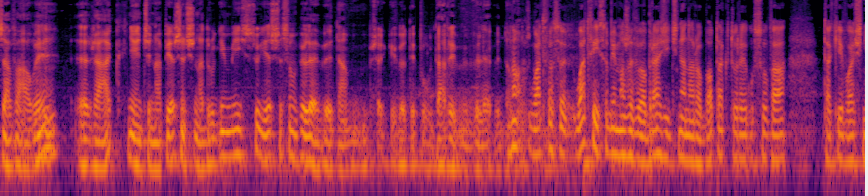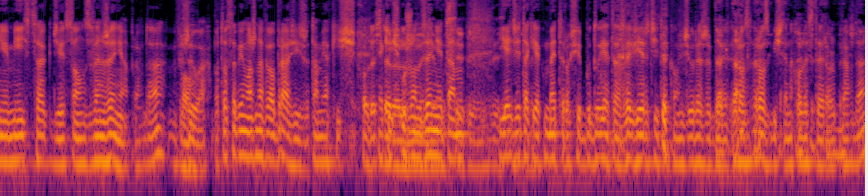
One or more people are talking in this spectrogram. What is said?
Zawały, Mhm. rak, nie wiem czy na pierwszym, czy na drugim miejscu, jeszcze są wylewy tam, wszelkiego typu udary, wylewy do No, łatwo sobie, łatwiej sobie może wyobrazić nanorobota, który usuwa takie właśnie miejsca, gdzie są zwężenia, prawda, w O. żyłach. Bo to sobie można wyobrazić, że tam jakiś, jakieś urządzenie tam jedzie tak jak metro się buduje, to wywierci taką dziurę, żeby Tak, tak, roz, tak. rozbić ten cholesterol, prawda?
